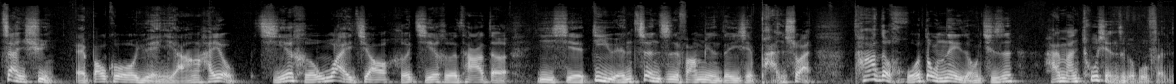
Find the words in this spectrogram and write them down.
战训，哎，包括远洋，还有结合外交和结合它的一些地缘政治方面的一些盘算。它的活动内容其实还蛮凸显这个部分的。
